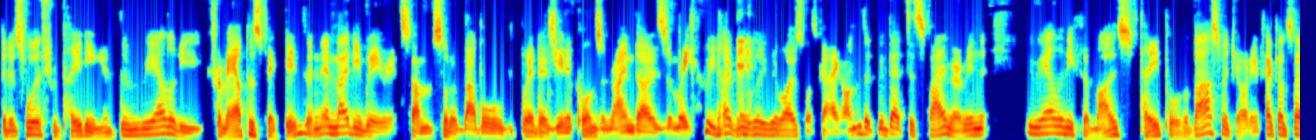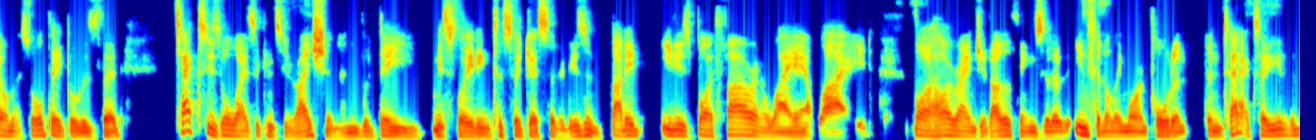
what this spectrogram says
but it's worth repeating. The reality from our perspective, and, and maybe we're in some sort of bubble where there's unicorns and rainbows and we, we don't really realize what's going on. But with that disclaimer, I mean, the reality for most people, the vast majority, in fact, I'd say almost all people, is that tax is always a consideration and it would be misleading to suggest that it isn't, but it, it is by far and away outweighed by a high range of other things that are infinitely more important than tax. So, you,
